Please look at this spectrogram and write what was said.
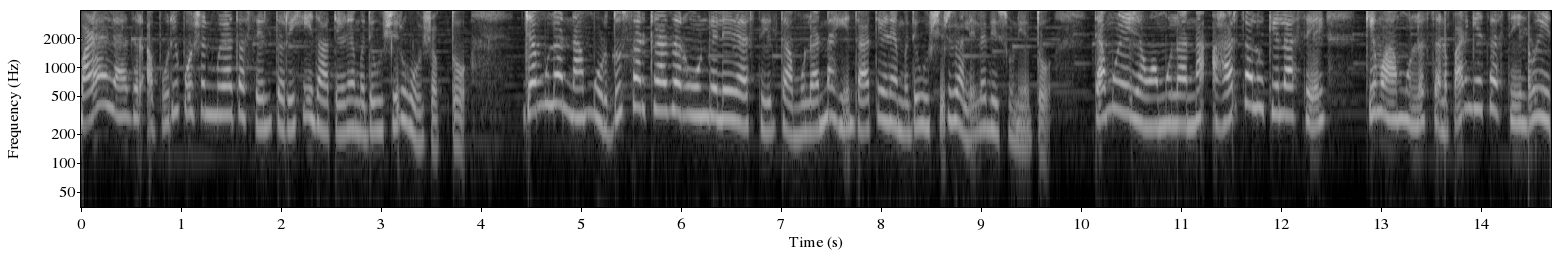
बाळाला जर अपुरी पोषण मिळत असेल तरीही दात येण्यामध्ये उशीर होऊ शकतो. ज्या मुलांना मुरदूससारखे आजार होऊन गेलेले असतील त्या मुलांनाही दात येण्यामध्ये उशीर झालेला दिसून येतो. त्यामुळे जेव्हा मुलांना आहार चालू केला असेल किंवा मुलं सणपान घेत असतील त्यावेळी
